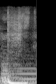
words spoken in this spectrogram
Boys.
